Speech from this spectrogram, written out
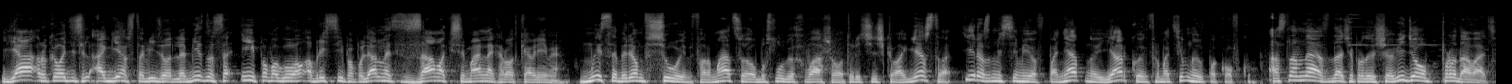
Я руководитель агентства видео для бизнеса и помогу вам обрести популярность за максимально короткое время. Мы соберем всю информацию об услугах вашего туристического агентства и разместим ее в понятную, яркую, информативную упаковку. Основная задача продающего видео – продавать.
